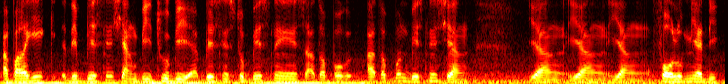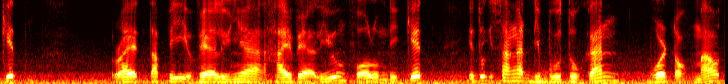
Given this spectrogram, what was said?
Apalagi di bisnis yang B2B ya, business to business ataupun ataupun bisnis yang yang yang yang volumenya dikit, right? Tapi value-nya high value, volume dikit, itu sangat dibutuhkan word of mouth,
